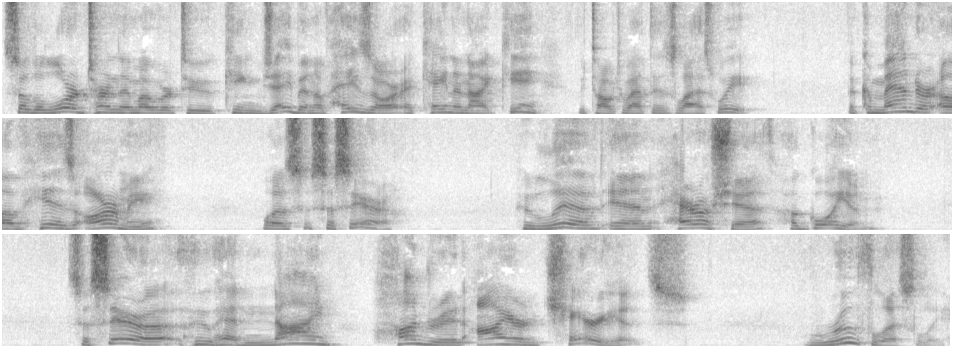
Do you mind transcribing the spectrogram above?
So the Lord turned them over to King Jabin of Hazor, a Canaanite king. We talked about this last week. The commander of his army was Sisera who lived in Harosheth Hagoyim. Sisera, who had 900 iron chariots, ruthlessly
